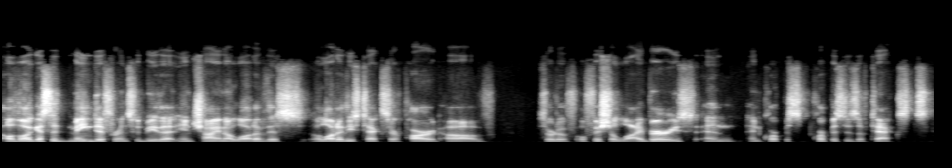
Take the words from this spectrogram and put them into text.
although I guess the main difference would be that in China, a lot of this, a lot of these texts are part of sort of official libraries and and corpus corpuses of texts.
